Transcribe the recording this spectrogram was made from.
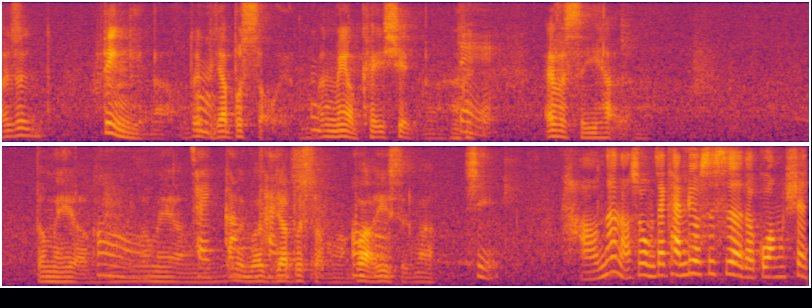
还是定影啊？这比较不熟哎，没有 K 线啊。对，F 十一好了。都没有，都没有，才刚我比较不熟啊，不好意思嘛。是，好，那老师，我们再看六四四二的光圣，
